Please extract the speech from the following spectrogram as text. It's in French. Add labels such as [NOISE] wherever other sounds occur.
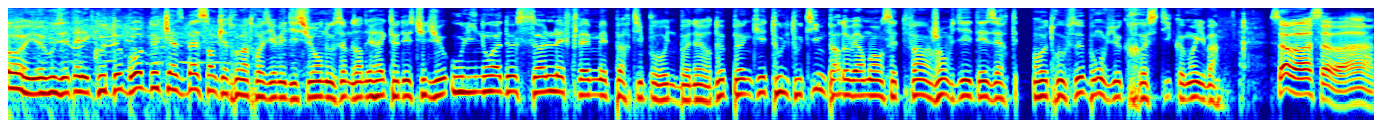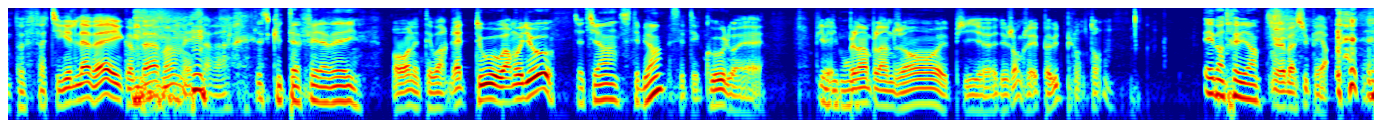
Oh, vous êtes à l'écoute de Brock de Casbah 183e édition. Nous sommes en direct des studios Oulinois de Sol FM est parti pour une bonne heure de punk et tout le tout team part de en cette fin janvier déserté. On retrouve ce bon vieux Krusty. Comment il va? Ça va, ça va. Un peu fatigué de la veille, comme d'hab, hein, mais ça va. [LAUGHS] Qu'est-ce que t'as fait la veille? Bon, on était voir Grette tout au Warm Audio. Tiens, tiens, c'était bien? C'était cool, ouais. Puis il y avait plein, plein de gens, et puis euh, des gens que j'avais pas vus depuis longtemps. Eh ben très bien. Ouais, bah super.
